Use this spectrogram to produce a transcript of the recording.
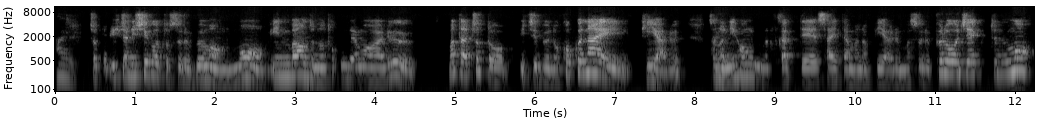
はい、ちょっと一緒に仕事する部門もインバウンドのところでもあるまたちょっと一部の国内 PR その日本語を使って埼玉の PR もするプロジェクトも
